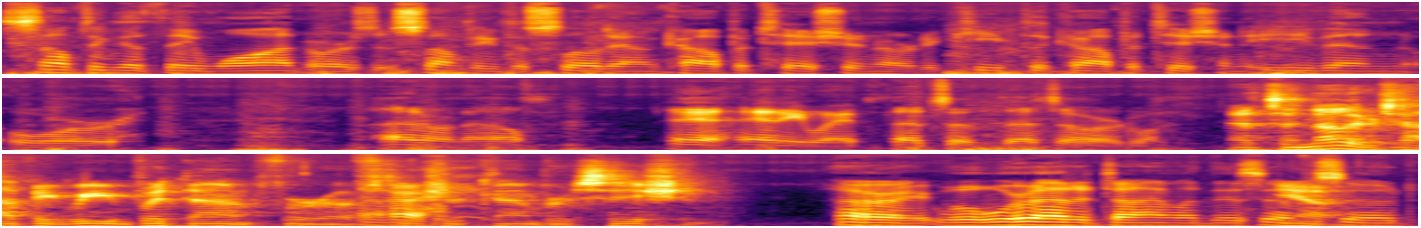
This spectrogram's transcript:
something that they want, or is it something to slow down competition, or to keep the competition even, or I don't know. Yeah. Anyway, that's a that's a hard one. That's another topic we can put down for a future right. conversation. All right. Well, we're out of time on this Yeah. episode,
